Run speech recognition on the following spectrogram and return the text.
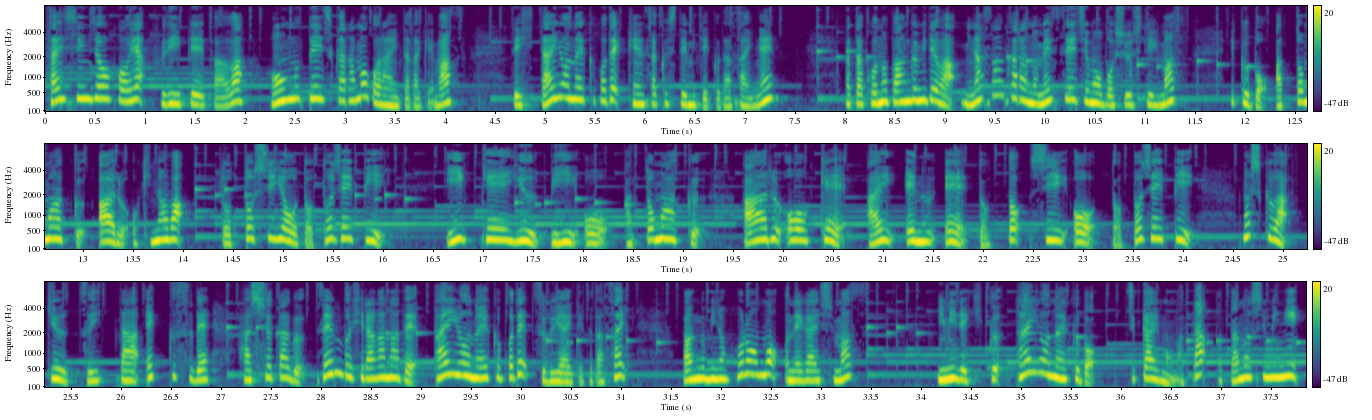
最新情報やフリーペーパーはホームページからもご覧いただけます。ぜひ太陽のエクボで検索してみてくださいね。またこの番組では皆さんからのメッセージも募集しています。いくぼアットマーク r 沖縄 .co.jp ekubo.rokina.co.jp もしくは旧ツイッター X でハッシュタグ全部ひらがなで太陽のエクボでつぶやいてください。番組のフォローもお願いします。耳で聞く太陽のエクボ次回もまたお楽しみに。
